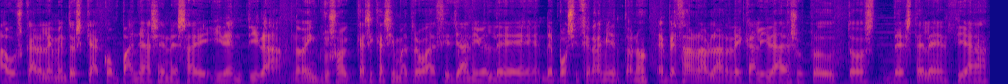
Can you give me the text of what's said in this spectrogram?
a buscar elementos que acompañasen esa identidad, ¿no? Incluso casi casi me atrevo a decir ya a nivel de, posicionamiento, ¿no? Empezaron a hablar de calidad de sus productos, de excelencia,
